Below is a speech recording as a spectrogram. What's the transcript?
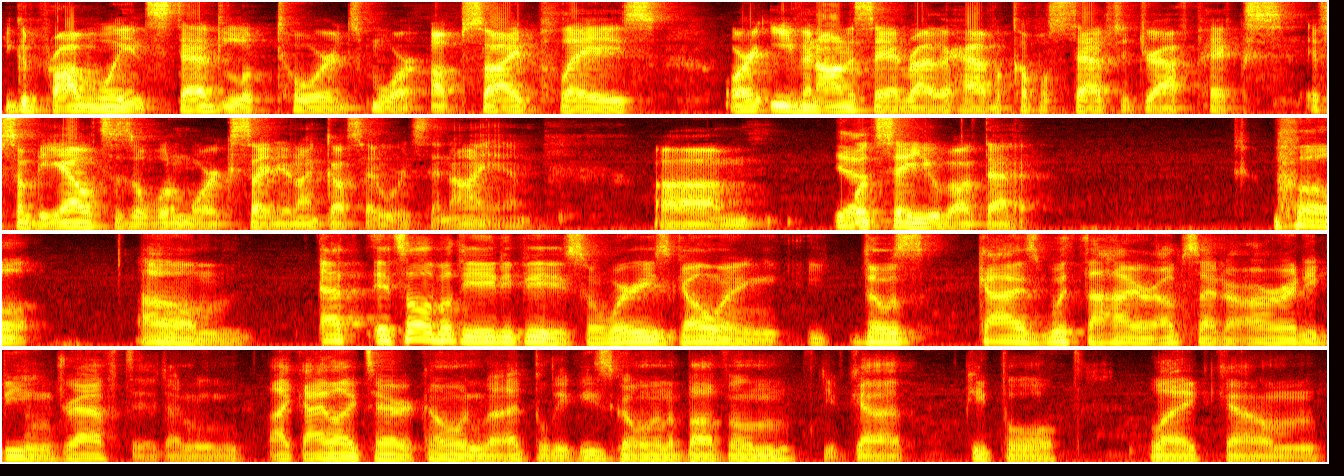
you could probably instead look towards more upside plays or even honestly, I'd rather have a couple stabs at draft picks if somebody else is a little more excited on Gus Edwards than I am. Um, yeah. What say you about that? Well, um, at, it's all about the ADP. So where he's going, those guys with the higher upside are already being drafted. I mean, like I like Tarik Cohen, but I believe he's going above him. You've got people like um,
